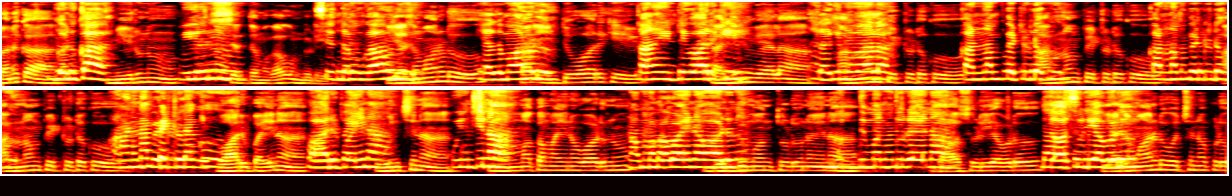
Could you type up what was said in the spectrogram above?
గనుక గనుక మీరును మీరు సిద్ధముగా ఉండు సిద్ధముగా. యజమానుడు యజమానుడు ఇంటి వారికి తన ఇంటి వారికి తగిన వేళ తగిన వేళ పెట్టుటకు కన్నం పెట్టుటకు అన్నం పెట్టుటకు కన్నం పెట్టుటకు అన్నం పెట్టుటకు అన్నం పెట్టుటకు వారి పైన వారి పైన ఉంచిన ఉంచిన నమ్మకమైన వాడును. నమ్మకమైన వాడు బుద్ధిమంతుడునైన బుద్ధిమంతుడైన దాసుడు ఎవడు? దాసుడు ఎవడు? యజమానుడు వచ్చినప్పుడు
